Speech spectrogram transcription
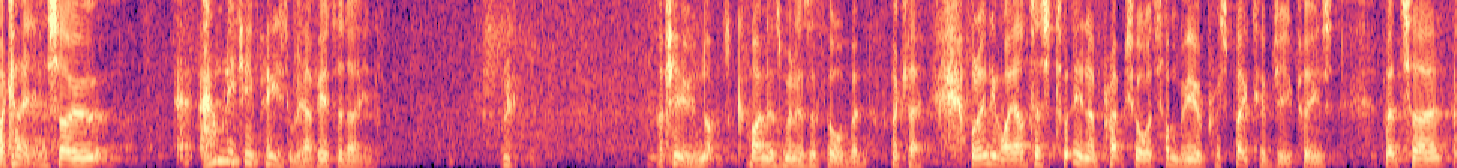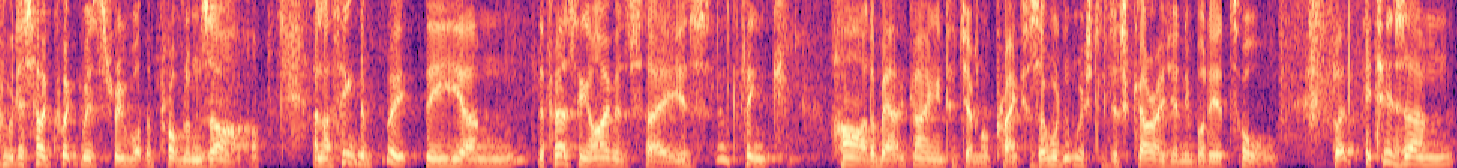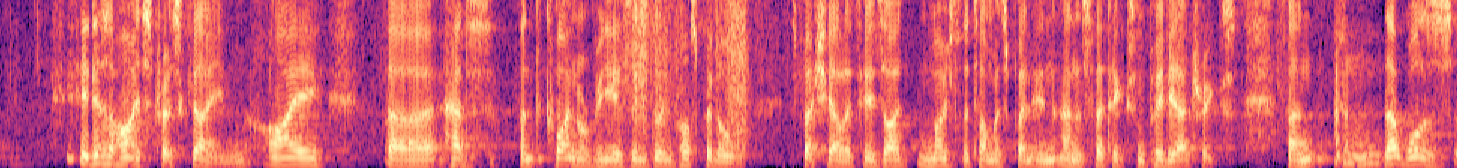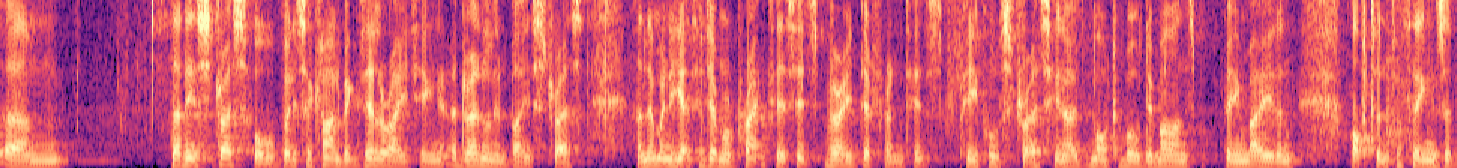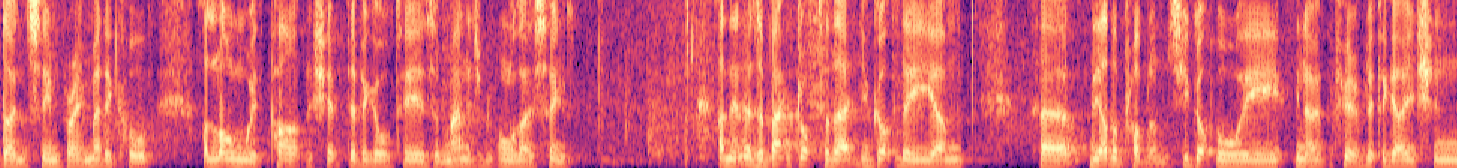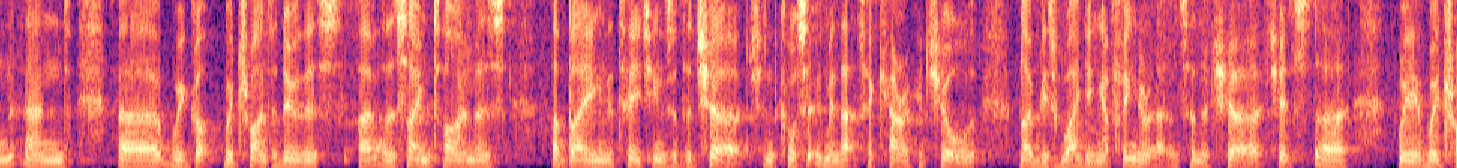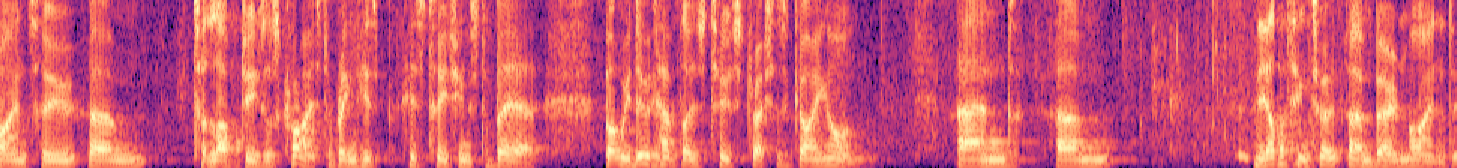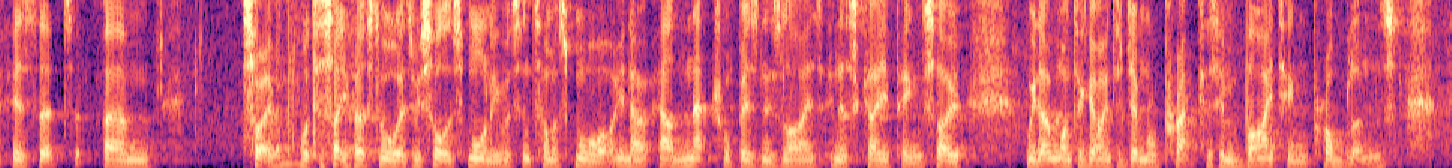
Okay, so how many GPs do we have here today? A few, not quite as many as I thought, but okay. Well, anyway, I'll just, you know, perhaps you're some of you are prospective GPs, but uh, we'll just have a quick whiz through what the problems are. And I think the, the, um, the first thing I would say is think hard about going into general practice. I wouldn't wish to discourage anybody at all, but it is, um, it is a high stress game. I uh, had quite a number of years in doing hospital specialities. I, most of the time I spent in anaesthetics and paediatrics, and that was um, that is stressful, but it's a kind of exhilarating adrenaline-based stress. And then when you get to general practice, it's very different. It's people stress, you know, multiple demands being made, and often for things that don't seem very medical, along with partnership difficulties and management, all those things. And then as a backdrop to that, you've got the um, uh, the other problems. You've got all the, you know, the fear of litigation, and uh, we've got we're trying to do this uh, at the same time as obeying the teachings of the church. And of course, I mean that's a caricature. Nobody's wagging a finger at us in the church. It's uh, we're we're trying to um, to love Jesus Christ, to bring his his teachings to bear. But we do have those two stresses going on, and um, the other thing to um, bear in mind is that um, sorry, well, to say first of all, as we saw this morning with St Thomas More, you know, our natural business lies in escaping. So we don't want to go into general practice inviting problems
